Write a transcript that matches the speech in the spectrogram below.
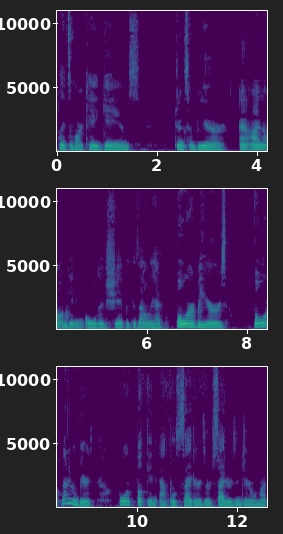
played some arcade games, drank some beer, and I know I'm getting old as shit because I only had four beers, four not even beers, four fucking apple ciders or ciders in general, not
